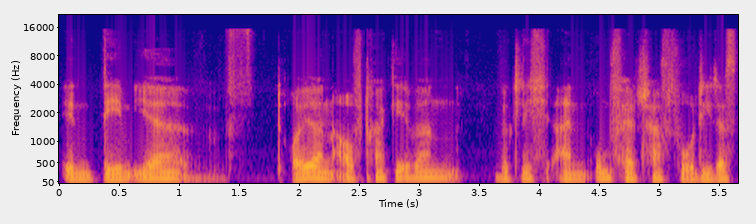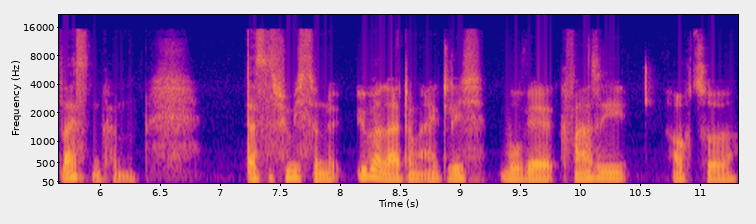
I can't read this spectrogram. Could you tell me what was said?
indem ihr euren Auftraggebern wirklich ein Umfeld schafft, wo die das leisten können das ist für mich so eine Überleitung eigentlich, wo wir quasi auch zur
